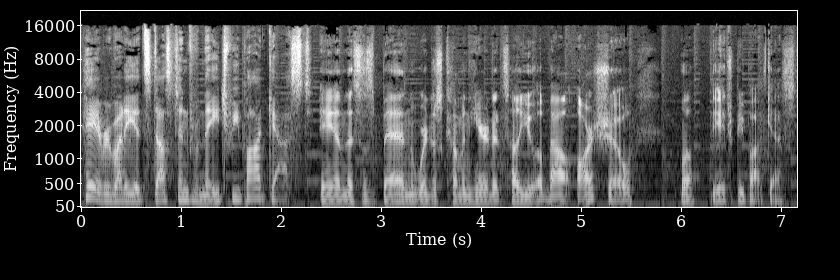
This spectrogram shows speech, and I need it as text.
Hey, everybody, it's Dustin from the HP Podcast. And this is Ben. We're just coming here to tell you about our show, well, the HP Podcast.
